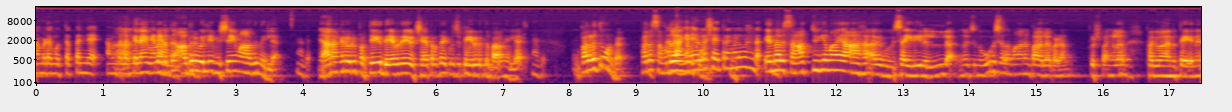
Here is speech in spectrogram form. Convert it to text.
നമ്മുടെ മുത്തപ്പന്റെ അങ്ങനെയാണ്. അതൊരു വലിയ വിഷയമാകുന്നില്ല. ഞാൻ അങ്ങനെ ഒരു പ്രത്യേക ദേവതയെ ക്ഷേത്രത്തെ കുറിച്ച് പേരെടുത്ത് പറഞ്ഞില്ല. പലയിടത്തും ഉണ്ട് പല സമുദായങ്ങളും എന്നാൽ സാത്വികമായ ആഹാ ശൈലിയിലല്ല. എന്ന് വെച്ചാൽ നൂറ് ശതമാനം പാലപ്പഴം പുഷ്പങ്ങൾ ഭഗവാന് തേന്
